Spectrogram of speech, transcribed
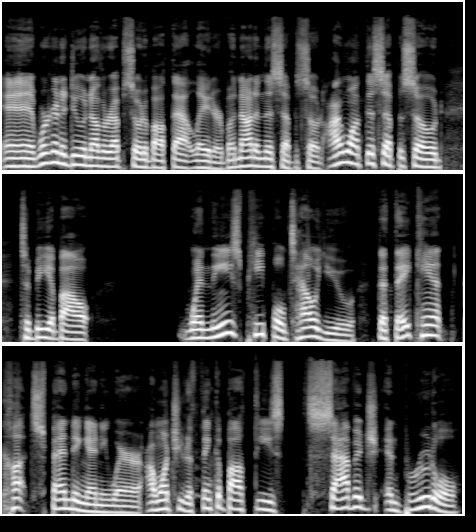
And we're going to do another episode about that later, but not in this episode. I want this episode to be about when these people tell you that they can't cut spending anywhere. I want you to think about these savage and brutal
